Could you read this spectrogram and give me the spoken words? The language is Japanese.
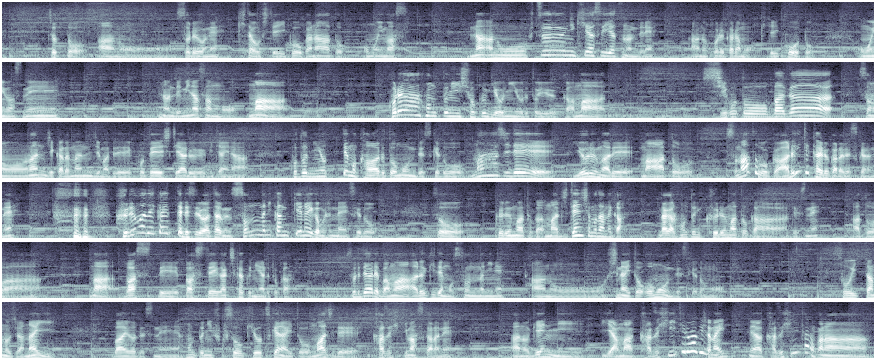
ちょっとあのーそれをね着倒していこうかなと思います。なあのー普通に着やすいやつなんでね。あのこれからも着ていこうと思いますね。なんで皆さんもまあこれは本当に職業によるというかまあ仕事場がその何時から何時まで固定してあるみたいなことによっても変わると思うんですけどマジで夜までまああとその後僕歩いて帰るからですからね。車で帰ったりすれば多分そんなに関係ないかもしれないですけどそう車とかまあ自転車もダメか。だから本当に車とかですね。あとはまあバス停バス停が近くにあるとか。それであればまあ歩きでもそんなにね、あのーしないと思うんですけども。そういったのじゃない場合はですね本当に服装気をつけないとマジで風邪ひきますからね。あの現にいやまあ風邪ひいてるわけじゃない。いや風邪ひいたのかな。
